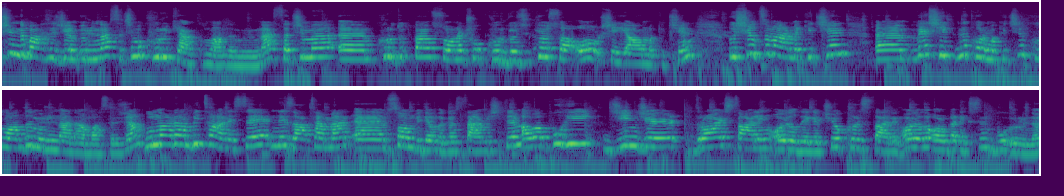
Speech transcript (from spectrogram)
Şimdi bahsedeceğim ürünler saçımı kururken kullandığım ürünler. Saçımı e, kuruduktan sonra çok kuru gözüküyorsa o şeyi almak için, ışıltı vermek için e, ve şeklini korumak için kullandığım ürünlerden bahsedeceğim. Bunlardan bir tanesi ne zaten ben e, son videomda göstermiştim. Avapuhi Ginger Dry Styling Oil diye geçiyor. Kuru Styling Oil'ı Organics'in bu ürünü.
